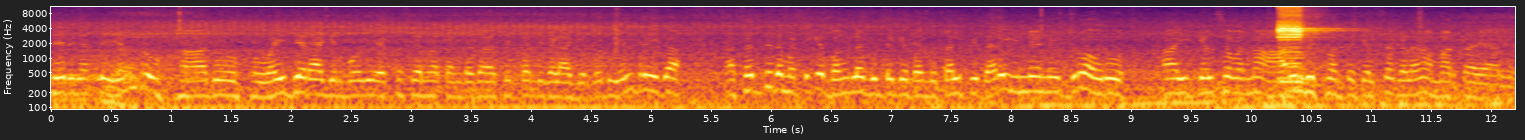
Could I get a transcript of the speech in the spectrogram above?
ಸೇರಿದಂತೆ ಎಲ್ಲರೂ ಅದು ವೈದ್ಯರಾಗಿರ್ಬೋದು ಎಸ್ ಎಸ್ ಎಲ್ನ ತಂಡದ ಸಿಬ್ಬಂದಿಗಳಾಗಿರ್ಬೋದು ಎಲ್ಲರೂ ಈಗ ಸದ್ಯದ ಮಟ್ಟಿಗೆ ಬಂಗ್ಲಾಗುಡ್ಡೆಗೆ ಬಂದು ತಲುಪಿದ್ದಾರೆ. ಇನ್ನೇನಿದ್ರು ಅವರು ಈ ಕೆಲಸವನ್ನು ಆರಂಭಿಸುವಂಥ ಕೆಲಸಗಳನ್ನು ಮಾಡ್ತಾರೆ ಯಾರು?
